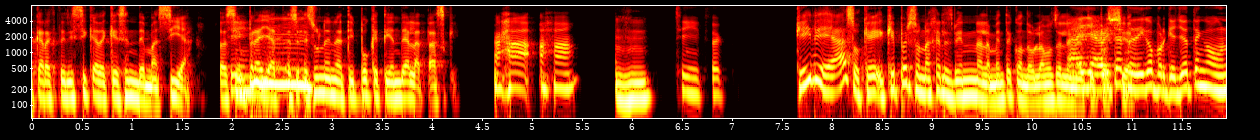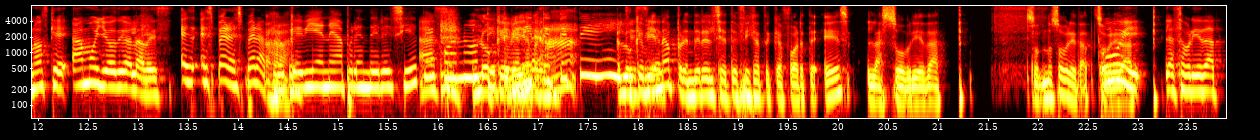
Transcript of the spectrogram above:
característica de que es en demasía. O sea, siempre hay, es, un enatipo que tiende al atasque. Ajá, ajá. Sí, exacto. ¿Qué ideas o qué, qué personajes les vienen a la mente cuando hablamos del Ay, ahorita te digo porque yo tengo unos que amo y odio a la vez. espera, espera, pero que viene a aprender el 7, ah, Lo que viene, lo que viene a aprender el 7, fíjate qué fuerte, es la sobriedad. no sobriedad, sobriedad. Uy, la sobriedad.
